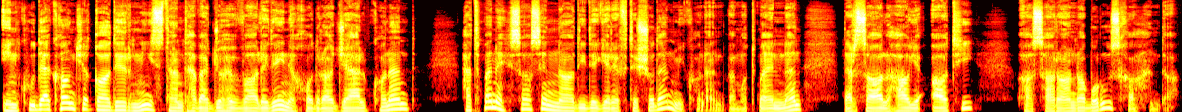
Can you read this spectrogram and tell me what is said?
این کودکان که قادر نیستند توجه والدین خود را جلب کنند، حتما احساس نادیده گرفته شدن می کنند و مطمئنا در سالهای آتی آثار آن را بروز خواهند داد.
